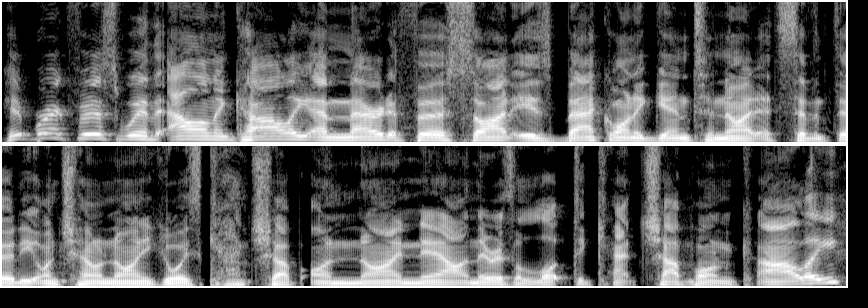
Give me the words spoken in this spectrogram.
Hit Breakfast with Alan and Carly and Married at First Sight is back on again tonight at 7.30 on Channel 9. You can always catch up on 9Now, and there is a lot to catch up on, Carly.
